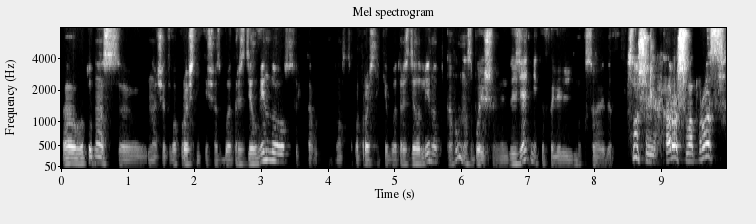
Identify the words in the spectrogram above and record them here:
А вот у нас, э, значит, вопросники сейчас будет раздел Windows, там у нас вопросники будет раздел Linux. Кого у нас больше, виндозятников или линуксоидов? Слушай, хороший вопрос.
